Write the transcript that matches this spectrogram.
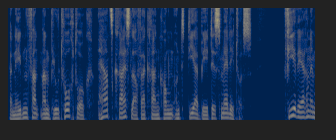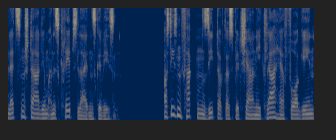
Daneben fand man Bluthochdruck, Herz-Kreislauf-Erkrankungen und Diabetes mellitus. Vier wären im letzten Stadium eines Krebsleidens gewesen. Aus diesen Fakten sieht Dr. Speciani klar hervorgehen,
